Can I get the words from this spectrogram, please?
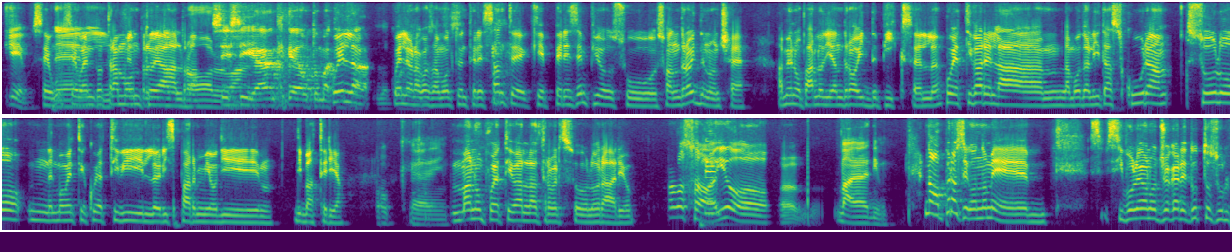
Sì, se, seguendo tramonto e alba. Sì, sì, anche automaticamente. Quella, quella, è una cosa molto interessante che per esempio su, su Android non c'è almeno parlo di Android Pixel, puoi attivare la, la, modalità scura solo nel momento in cui attivi il risparmio di, di batteria. Ok. Ma non puoi attivarla attraverso l'orario. Non lo so, io. Vai, dimmi. No, però secondo me si volevano giocare tutto sul,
